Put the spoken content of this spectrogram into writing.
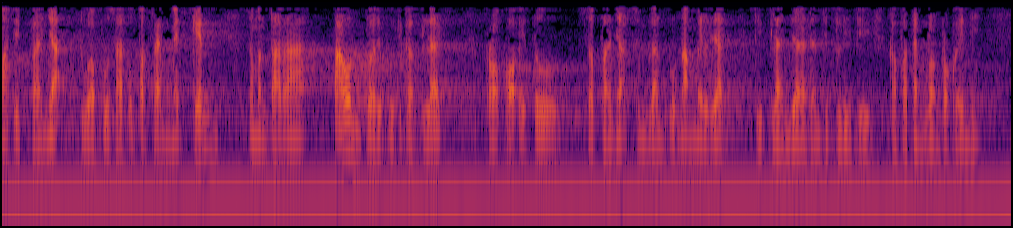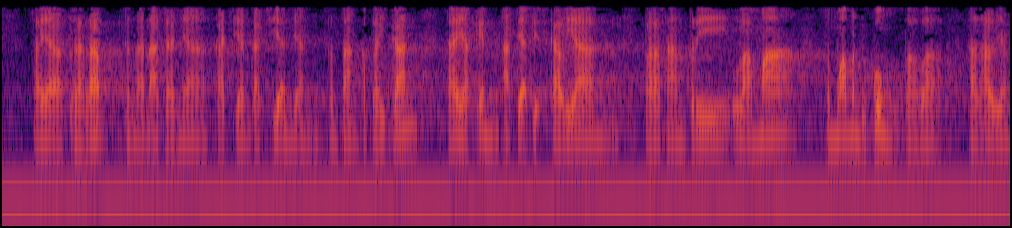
masih banyak 21% persen miskin sementara tahun 2013 rokok itu sebanyak 96 miliar dibelanja dan dibeli di Kabupaten Kulon Progo ini. Saya berharap dengan adanya kajian-kajian yang tentang kebaikan, saya yakin adik-adik sekalian, para santri, ulama, semua mendukung bahwa hal-hal yang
